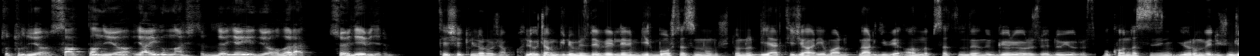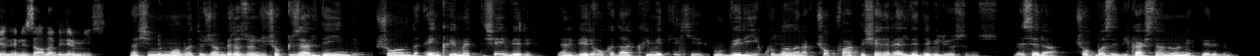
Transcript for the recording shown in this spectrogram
tutuluyor, saklanıyor, yaygınlaştırılıyor, yayılıyor olarak söyleyebilirim. Teşekkürler hocam. Ali hocam günümüzde verilerin bir borsasının oluştuğunu, diğer ticari varlıklar gibi alınıp satıldığını görüyoruz ve duyuyoruz. Bu konuda sizin yorum ve düşüncelerinizi alabilir miyiz? Ya şimdi Muhammed Hocam biraz önce çok güzel değindi. Şu anda en kıymetli şey veri. Yani veri o kadar kıymetli ki bu veriyi kullanarak çok farklı şeyler elde edebiliyorsunuz. Mesela çok basit birkaç tane örnek verelim.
